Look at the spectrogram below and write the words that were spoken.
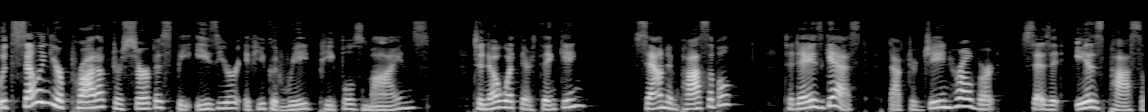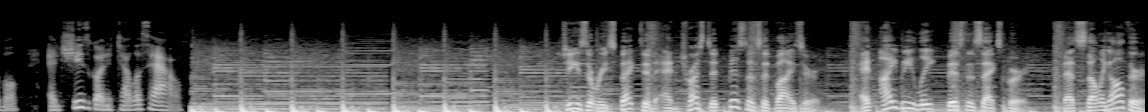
Would selling your product or service be easier if you could read people's minds? To know what they're thinking? Sound impossible? Today's guest, Dr. Jeanne Hurlbert, says it is possible, and she's going to tell us how. She's a respected and trusted business advisor, an Ivy League business expert, best selling author,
